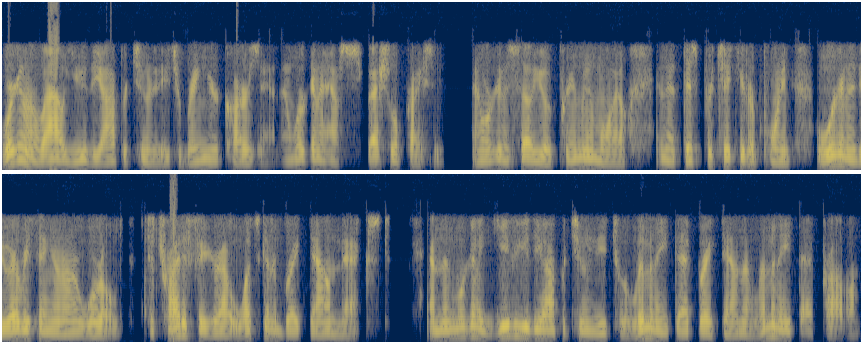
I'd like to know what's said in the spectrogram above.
We're going to allow you the opportunity to bring your cars in, and we're going to have special pricing. And we're going to sell you a premium oil. And at this particular point, we're going to do everything in our world to try to figure out what's going to break down next and then we're going to give you the opportunity to eliminate that breakdown, eliminate that problem.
